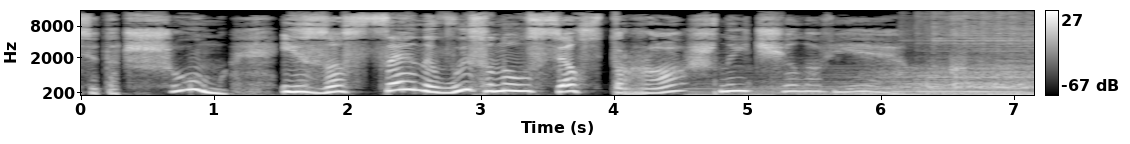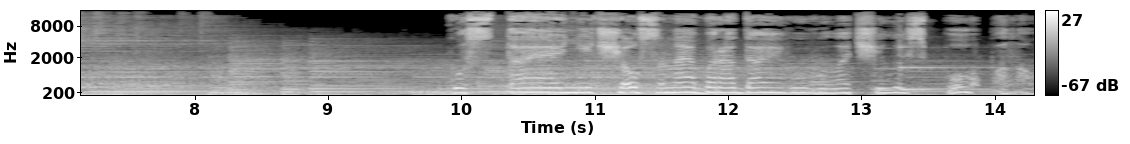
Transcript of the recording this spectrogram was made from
Весь этот шум, из-за сцены высунулся страшный человек. Густая нечесанная борода его волочилась по полу.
